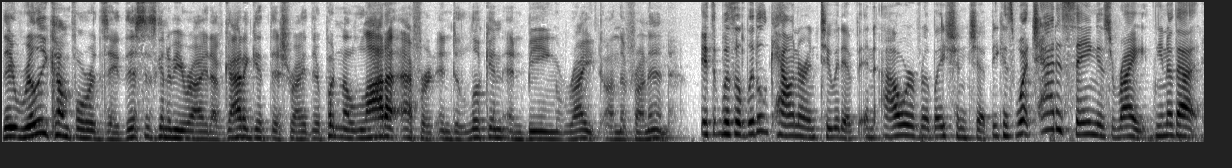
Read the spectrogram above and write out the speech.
They really come forward and say, This is going to be right. I've got to get this right. They're putting a lot of effort into looking and being right on the front end. It was a little counterintuitive in our relationship because what Chad is saying is right. You know that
